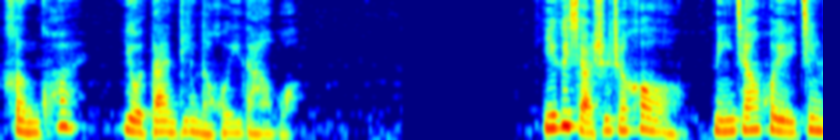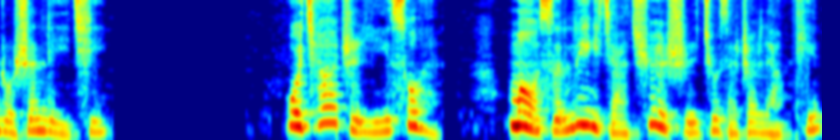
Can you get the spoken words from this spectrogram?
很快又淡定的回答我：“一个小时之后，您将会进入生理期。”我掐指一算，貌似例假确实就在这两天。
